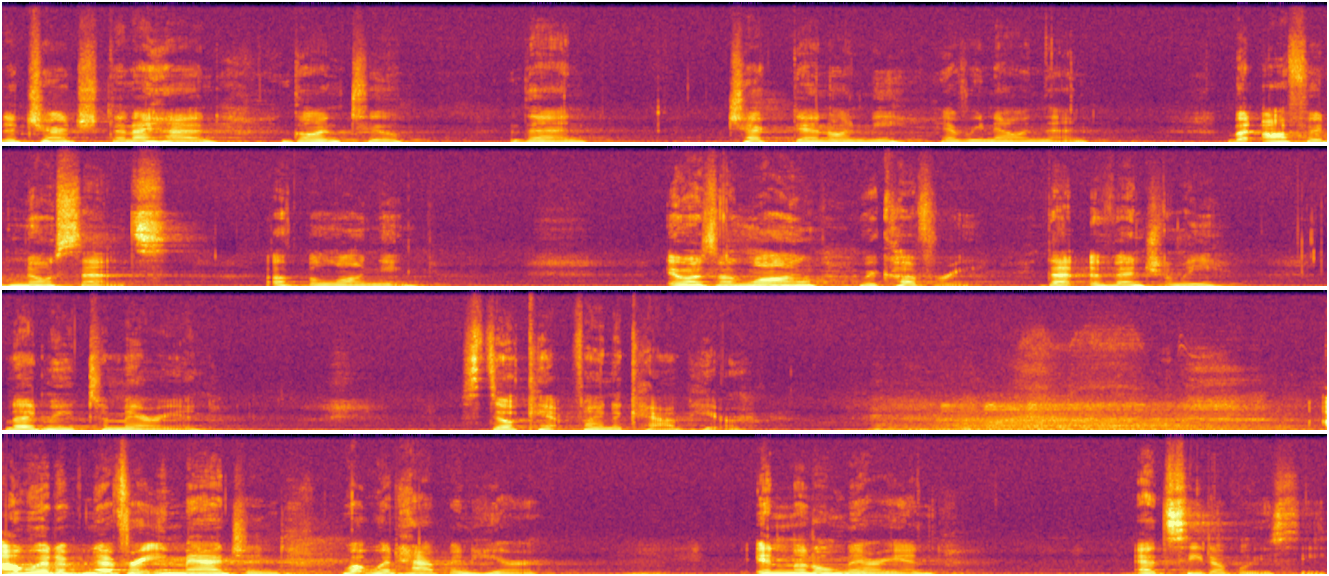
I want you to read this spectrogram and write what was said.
The church that I had gone to then checked in on me every now and then, but offered no sense of belonging. It was a long recovery that eventually led me to Marion. Still can't find a cab here. I would have never imagined what would happen here in Little Marion at CWC.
